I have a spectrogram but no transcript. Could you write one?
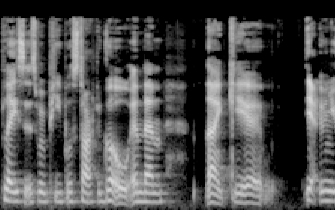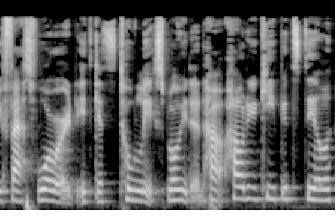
places where people start to go, and then like. Uh, yeah, when you fast forward, it gets totally exploited. How how do you keep it still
